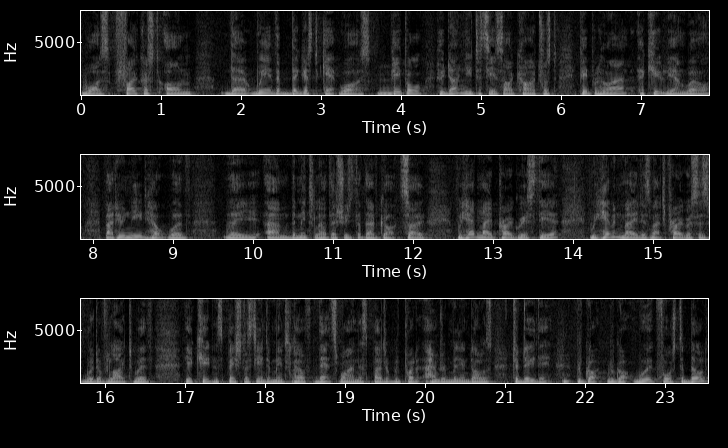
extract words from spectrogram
was focused on the where the biggest gap was. Mm. People who don't need to see a psychiatrist, people who aren't acutely unwell, but who need help with the, um, the mental health issues that they've got. So we have made progress there. We haven't made as much progress as would have liked with the acute and specialist end of mental health. That's why in this budget we've put $100 million to do that. We've got, we've got workforce to build,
